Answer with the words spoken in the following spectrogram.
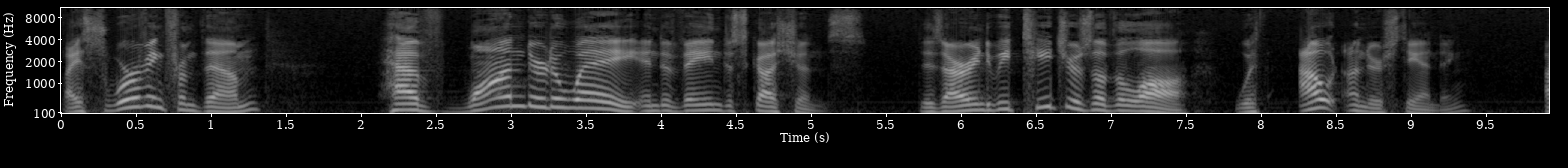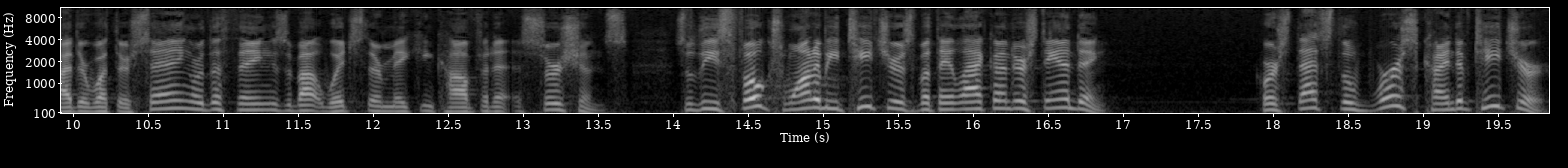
by swerving from them, have wandered away into vain discussions desiring to be teachers of the law without understanding either what they're saying or the things about which they're making confident assertions. So these folks want to be teachers, but they lack understanding. Of course, that's the worst kind of teacher.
